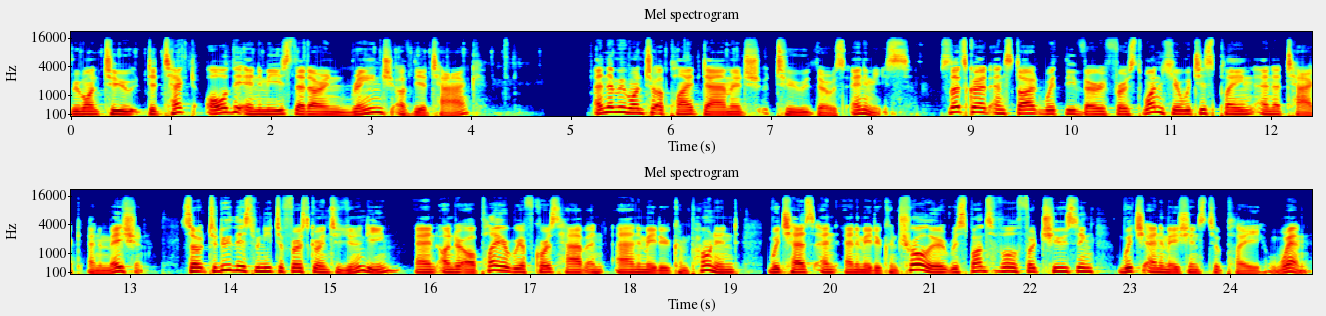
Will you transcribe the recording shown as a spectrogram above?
We want to detect all the enemies that are in range of the attack. And then we want to apply damage to those enemies. So let's go ahead and start with the very first one here, which is playing an attack animation. So to do this, we need to first go into Unity, and under our player, we of course have an animator component, which has an animator controller responsible for choosing which animations to play when.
